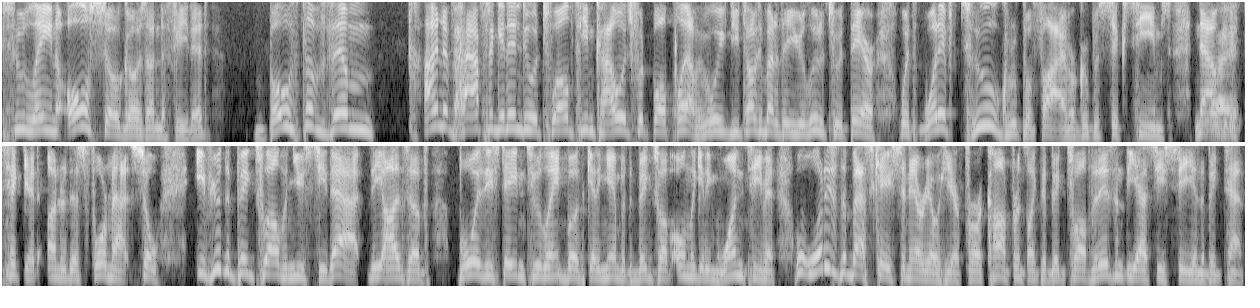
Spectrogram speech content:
Tulane also goes undefeated. Both of them kind of have to get into a 12 team college football playoff. You talked about it there, you alluded to it there with what if two group of five or group of six teams now right. get a ticket under this format. So if you're the Big 12 and you see that, the odds of Boise State and Tulane both getting in, but the Big 12 only getting one team in, well, what is the best case scenario here for a conference like the Big 12 that isn't the SEC and the Big 10?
